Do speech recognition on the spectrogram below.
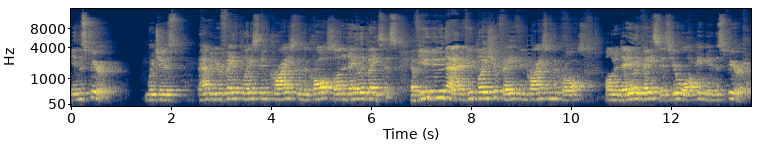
in the Spirit, which is having your faith placed in Christ and the cross on a daily basis. If you do that, if you place your faith in Christ and the cross on a daily basis, you're walking in the Spirit.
